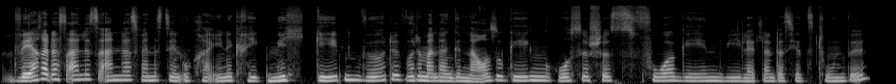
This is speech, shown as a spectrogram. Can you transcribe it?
wäre das alles anders, wenn es den Ukraine-Krieg nicht geben würde? Würde man dann genauso gegen russisches vorgehen, wie Lettland das jetzt tun will?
